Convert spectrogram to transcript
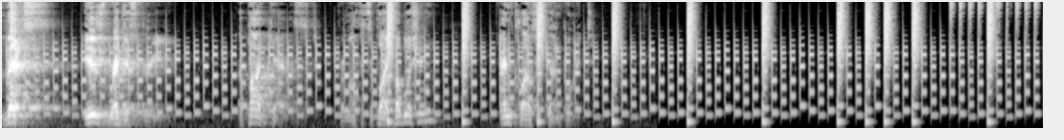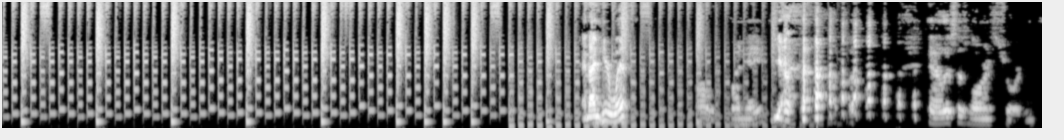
This is Registry, a podcast from Office Supply Publishing and Klaus Gunpoint. And I'm here with Oh, my name? yeah, Yeah, this is Lawrence Jordan.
